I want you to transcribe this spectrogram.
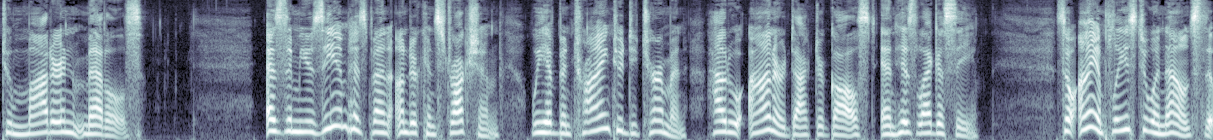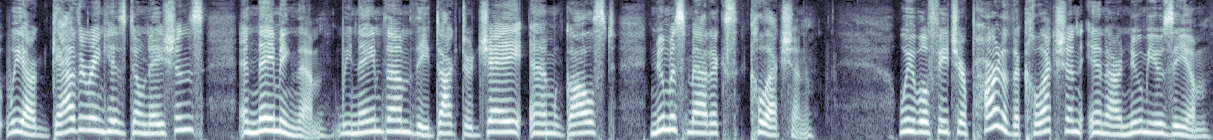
to modern medals. As the museum has been under construction, we have been trying to determine how to honor Dr. Galst and his legacy. So I am pleased to announce that we are gathering his donations and naming them. We named them the Dr. J. M. Galst Numismatics Collection. We will feature part of the collection in our new museum.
